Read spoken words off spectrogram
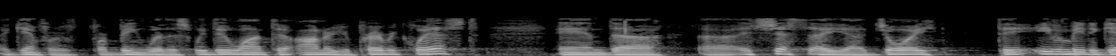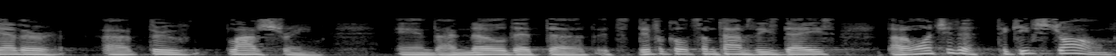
again for, for being with us. We do want to honor your prayer request, and uh, uh, it's just a, a, joy to even be together uh, through live stream. And I know that uh, it's difficult sometimes these days, but I want you to, to keep strong.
